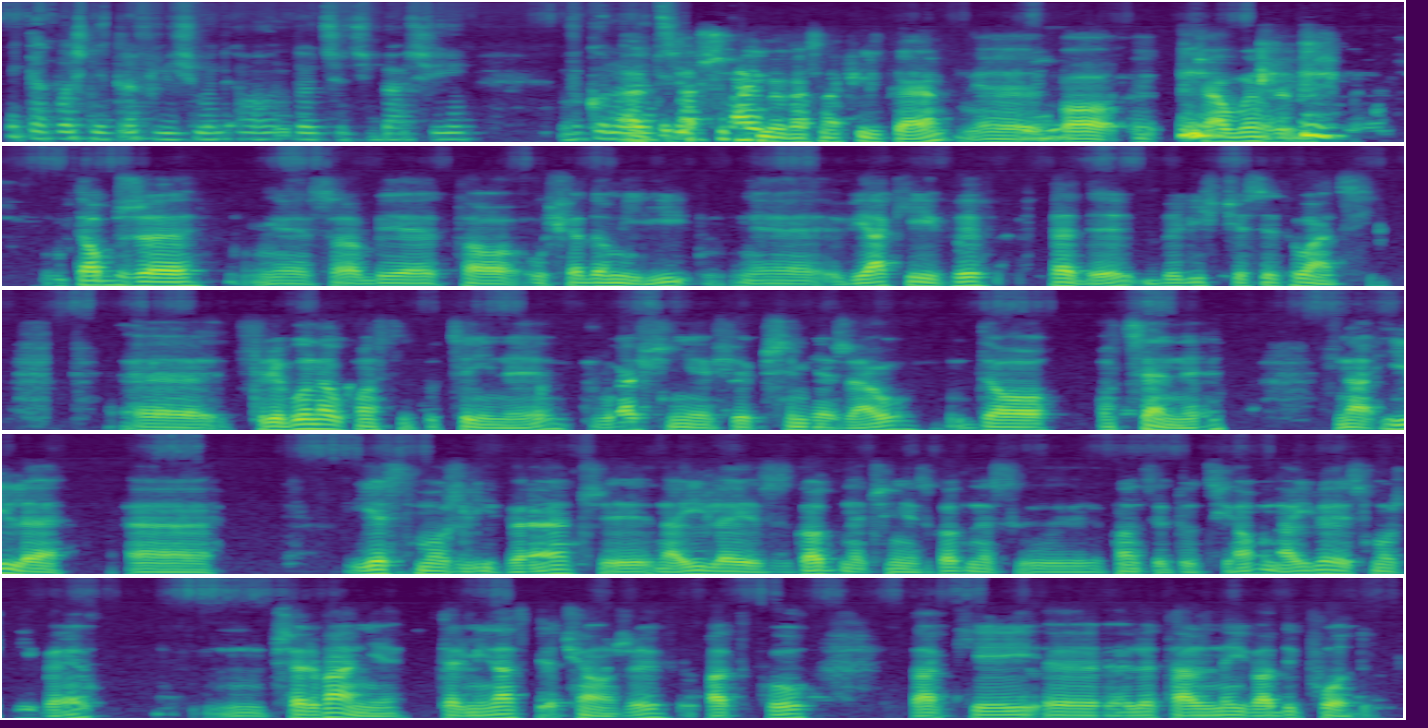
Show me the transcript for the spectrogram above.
i tak właśnie trafiliśmy do, do cioci Basi. Ale to zatrzymajmy Was na chwilkę, e, bo chciałbym, żebyśmy dobrze e, sobie to uświadomili, e, w jakiej wy wtedy byliście sytuacji. E, Trybunał Konstytucyjny właśnie się przymierzał do oceny, na ile jest możliwe, czy na ile jest zgodne, czy niezgodne z konstytucją, na ile jest możliwe przerwanie, terminacja ciąży w wypadku takiej letalnej wady płodu.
